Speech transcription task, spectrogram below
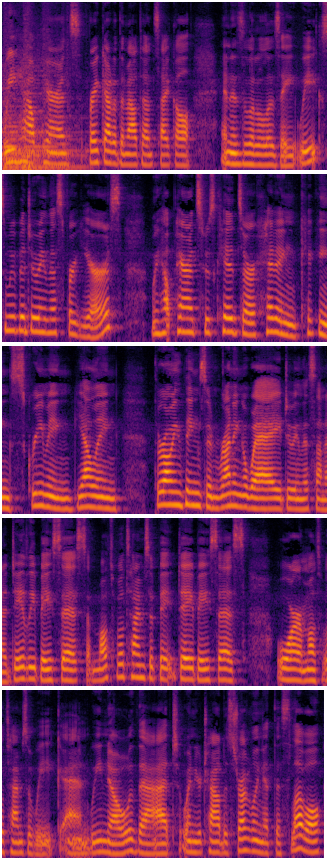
We help parents break out of the meltdown cycle in as little as eight weeks. We've been doing this for years. We help parents whose kids are hitting, kicking, screaming, yelling, throwing things, and running away, doing this on a daily basis, a multiple times a day basis, or multiple times a week. And we know that when your child is struggling at this level,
